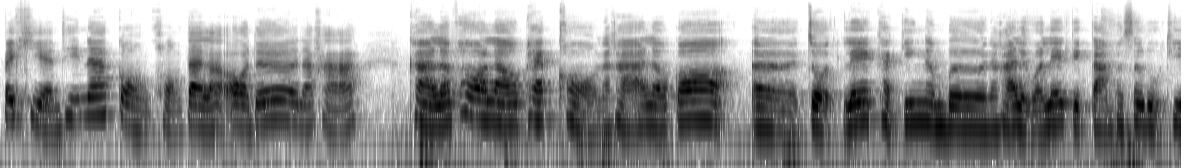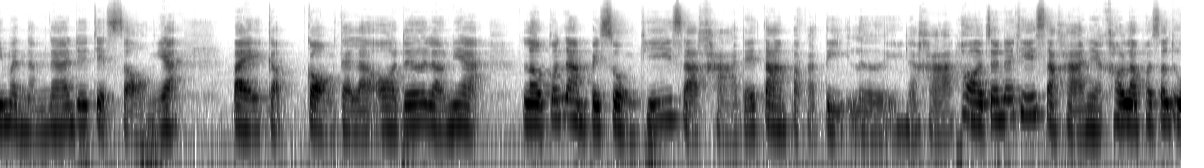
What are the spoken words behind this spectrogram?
ไปเขียนที่หน้ากล่องของแต่ละออเดอร์นะคะ ค่ะแล้วพอเราแพ็คของนะคะ แล้วก็จดเลข tracking number นะคะ หรือว่าเลขติดตามพัสดุที่มันนำหน้าด้วย 72 เนี่ย ไปกับกล่องแต่ละออเดอร์แล้วเนี่ย เราก็นำไปส่งที่สาขาได้ตามปกติเลยนะคะ พอเจ้าหน้าที่สาขาเนี่ยเขารับพัสดุ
